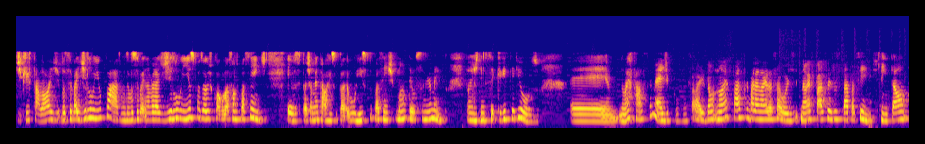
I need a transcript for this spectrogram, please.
de cristalóide, você vai diluir o plasma. Então, você vai, na verdade, diluir os fatores de coagulação do paciente. E aí você pode aumentar o risco, o risco do paciente manter o sangramento. Então, a gente tem que ser criterioso. É, não é fácil ser médico, vamos falar isso. Não, não é fácil trabalhar na área da saúde, não é fácil ressuscitar paciente. Então,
